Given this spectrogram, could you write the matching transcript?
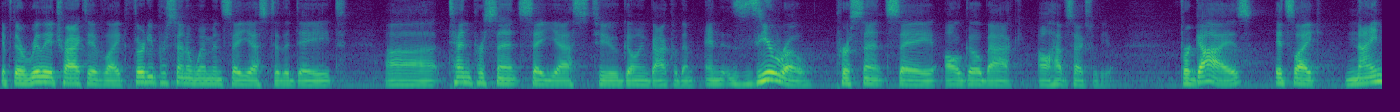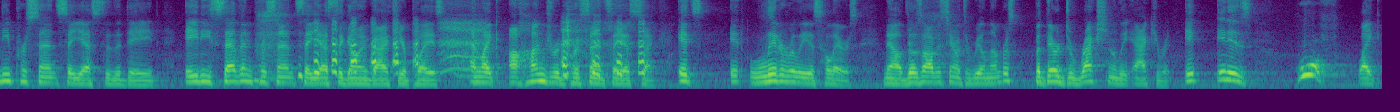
if they're really attractive, like 30% of women say yes to the date, uh, 10% say yes to going back with them, and 0% say, I'll go back, I'll have sex with you. For guys, it's like 90% say yes to the date, 87% say yes to going back to your place, and like 100% say yes to sex. It's, it literally is hilarious. Now, those obviously aren't the real numbers, but they're directionally accurate. It, it is, woof, like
